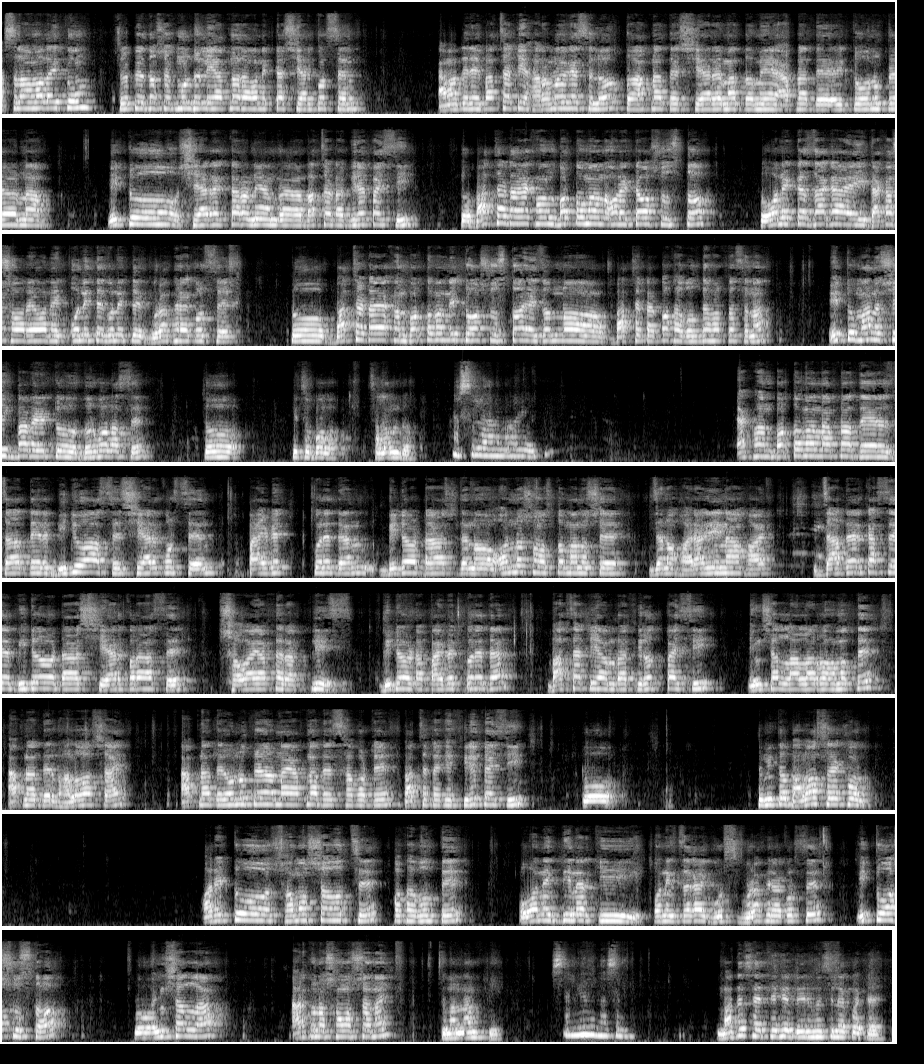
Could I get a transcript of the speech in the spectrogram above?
আসসালামু আলাইকুম। সুপ্রিয় দর্শক মন্ডলী আপনারা অনেকটা শেয়ার করছেন। আমাদের এই বাচ্চাটি হারানো গেছিল, তো আপনাদের শেয়ারের মাধ্যমে আপনাদের একটু অনুপ্রেরণা, একটু শেয়ারের কারণে আমরা বাচ্চাটা ফিরে পাইছি। তো বাচ্চাটা এখন বর্তমান অনেকটা অসুস্থ, তো অনেকটা জায়গায় ঢাকা শহরে অনেক অলিতে গলিতে ঘোরাফেরা করছে। তো বাচ্চাটা এখন বর্তমানে একটু অসুস্থ এই জন্য বাচ্চাটা কথা বলতে পারতেছে না। একটু মানসিক ভাবে একটু দুর্বল আছে। তো কিছু বলো সালাম দাও। আসসালামু এখন বর্তমান আপনাদের যাদের ভিডিও আছে শেয়ার করছেন প্রাইভেট করে দেন ভিডিওটা যেন অন্য সমস্ত মানুষে যেন হয়রানি না হয়। যাদের কাছে ভিডিওটা শেয়ার করা আছে সবাই আপনারা প্লিজ ভিডিওটা প্রাইভেট করে দেন। বাচ্চাটি আমরা ফেরত পাইছি ইনশাল্লাহ আল্লাহর রহমতে আপনাদের ভালোবাসায় আপনাদের অনুপ্রেরণায় আপনাদের সাপোর্টে বাচ্চাটাকে ফিরে পাইছি। তো তুমি তো ভালো আছো এখন। আর একটু সমস্যা হচ্ছে কথা বলতে। ও অনেক দিন আর কি অনেক জায়গায় ঘুর- ঘোরাফেরা করছে। একটু অসুস্থ। তো ইনশাল্লাহ আর কোনো সমস্যা নাই। তোমার নাম কি? মাদ্রাসায় থেকে বের হয়েছিল কয়টায়?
